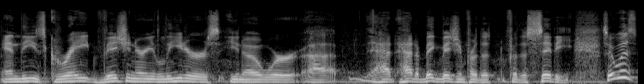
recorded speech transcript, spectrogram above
and these great visionary leaders, you know, were, uh, had, had a big vision for the, for the city. So it was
